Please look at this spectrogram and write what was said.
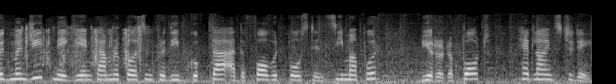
With Manjeet Negi and camera person Pradeep Gupta at the forward post in Simapur, Bureau Report, Headlines Today.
